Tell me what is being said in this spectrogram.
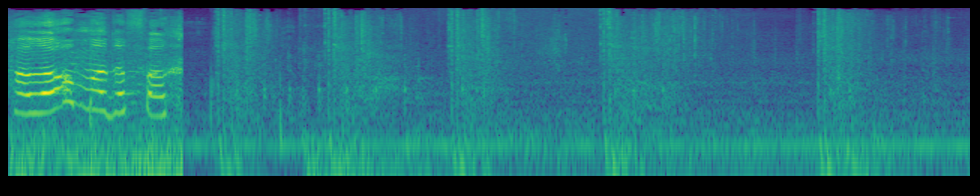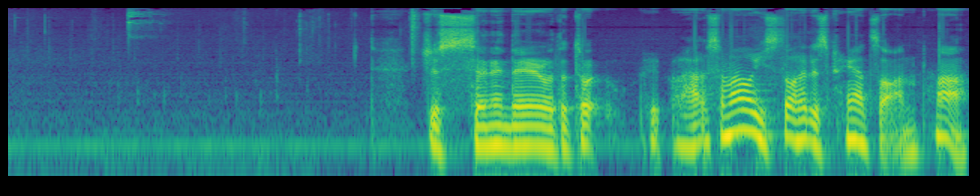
Hello, motherfucker. Just sitting there with the toy. somehow he still had his pants on, huh?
